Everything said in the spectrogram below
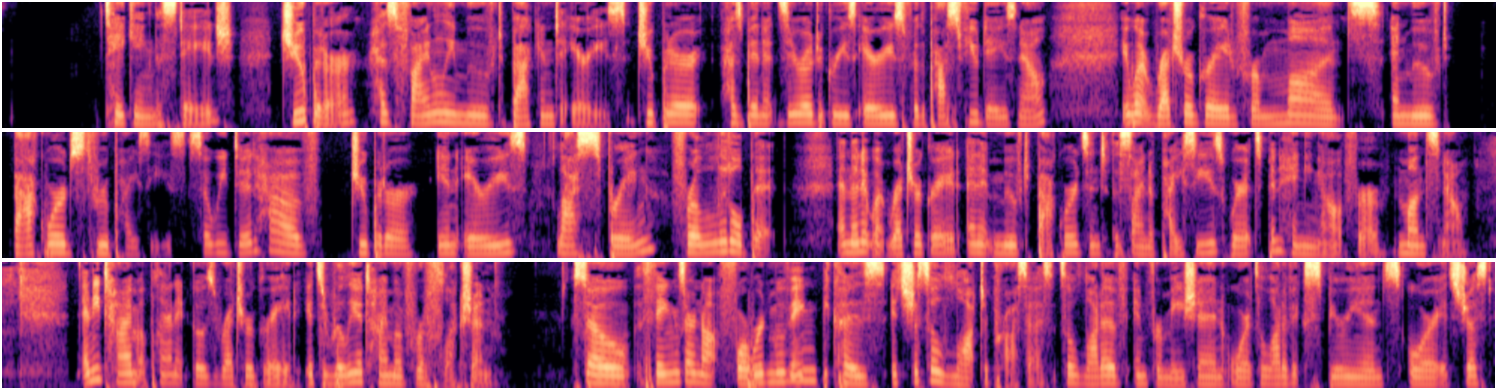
taking the stage. Jupiter has finally moved back into Aries. Jupiter has been at zero degrees Aries for the past few days now. It went retrograde for months and moved backwards through Pisces. So we did have Jupiter in Aries last spring for a little bit. And then it went retrograde and it moved backwards into the sign of Pisces, where it's been hanging out for months now. Anytime a planet goes retrograde, it's really a time of reflection. So things are not forward moving because it's just a lot to process. It's a lot of information, or it's a lot of experience, or it's just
